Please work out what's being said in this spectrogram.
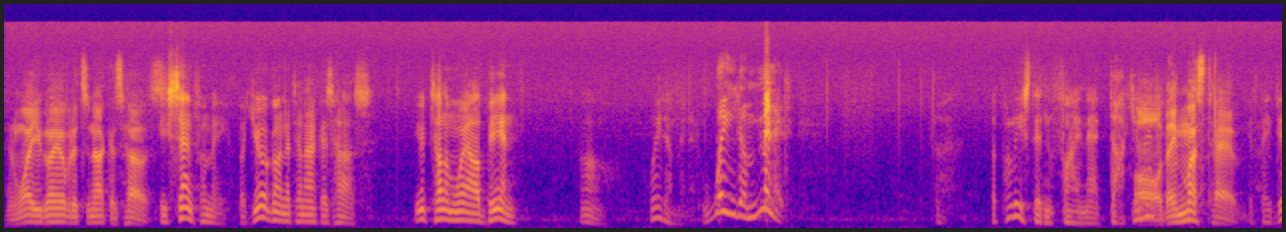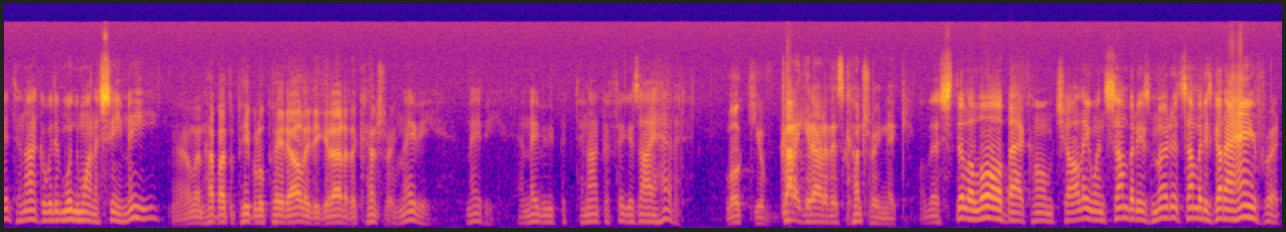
And why are you going over to Tanaka's house? He sent for me, but you're going to Tanaka's house. You tell him where I'll be and. Oh, wait a minute. Wait a minute! The, police didn't find that document. Oh, they must have. If they did, Tanaka wouldn't, want to see me. Well, then how about the people who paid Ollie to get out of the country? Well, maybe, maybe. And maybe Tanaka figures I have it. Look, you've got to get out of this country, Nick. Well, there's still a law back home, Charlie. When somebody's murdered, somebody's got to hang for it.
